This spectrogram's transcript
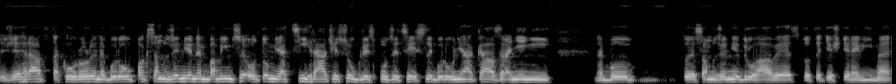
že hrát takovou roli nebudou. Pak samozřejmě nebavím se o tom, jaký hráči jsou k dispozici, jestli budou nějaká zranění, nebo to je samozřejmě druhá věc, to teď ještě nevíme,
